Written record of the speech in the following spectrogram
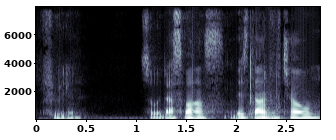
fühlen. So, das war's. Bis dann. Ciao.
